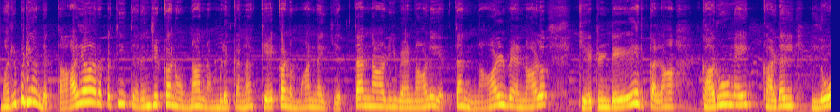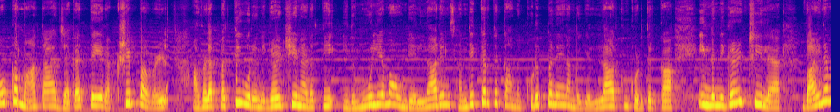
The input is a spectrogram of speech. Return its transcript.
மறுபடியும் அந்த தாயாரை பற்றி தெரிஞ்சுக்கணும்னா கேட்கணுமா நான் எத்தனை நாழி வேணாலும் எத்தனை நாள் வேணாலும் கேட்டுண்டே இருக்கலாம். கருணை கடல் லோக மாதா ஜெகத்தை ரட்சிப்பவள். அவளை பற்றி ஒரு நிகழ்ச்சி நடத்தி இது மூலியமாக உங்கள் எல்லாரையும் சந்திக்கிறதுக்கான கொடுப்பனே நம்ம எல்லாருக்கும் கொடுத்துருக்கா. இந்த நிகழ்ச்சியில் வைணவ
